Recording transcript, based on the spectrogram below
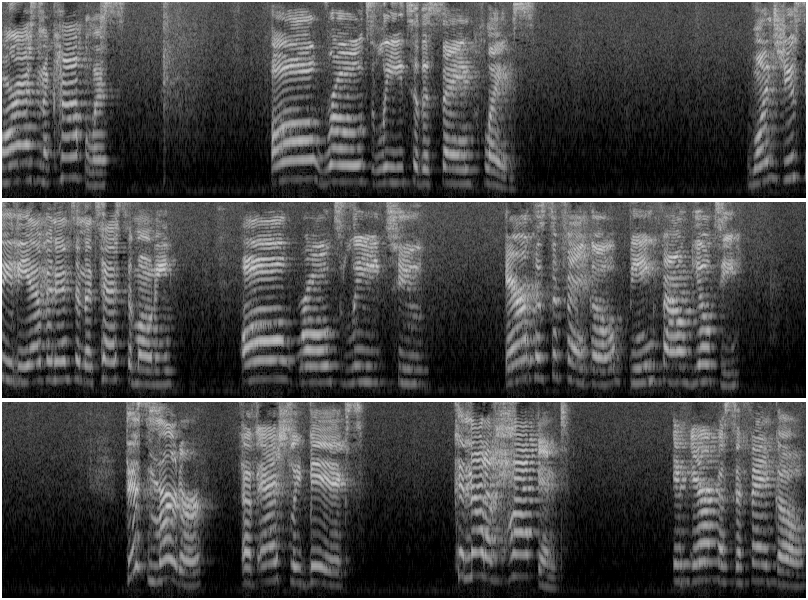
or as an accomplice, all roads lead to the same place. Once you see the evidence and the testimony, all roads lead to Erica Stefanko being found guilty. This murder of Ashley Biggs could not have happened if Erica Stefanko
